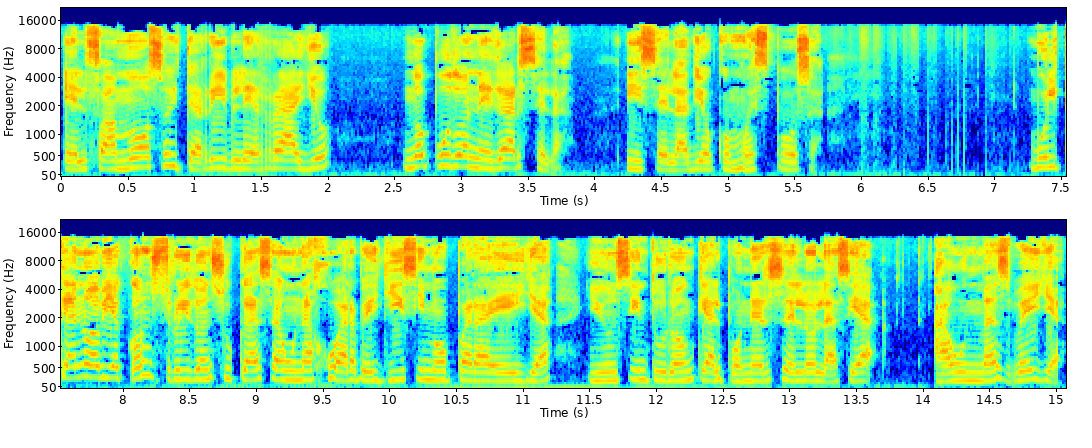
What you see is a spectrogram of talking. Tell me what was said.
el famoso y terrible rayo, no pudo negársela y se la dio como esposa. Vulcano había construido en su casa un ajuar bellísimo para ella y un cinturón que al ponérselo la hacía aún más bella.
